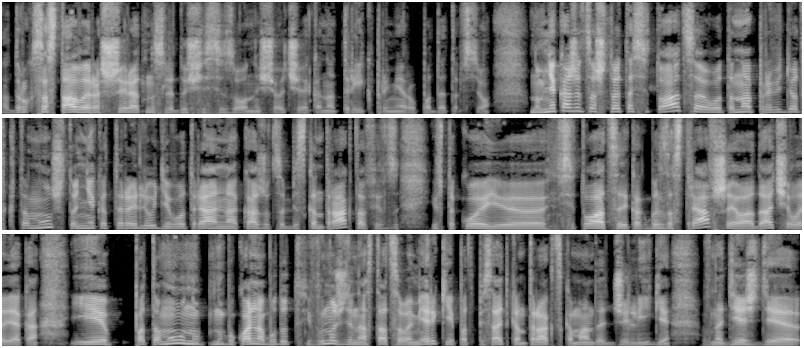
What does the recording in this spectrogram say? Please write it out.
А вдруг составы расширят на следующий сезон еще человека на три, к примеру, под это все. Но мне кажется, что эта ситуация, вот она приведет к тому, что некоторые люди вот реально окажутся без контрактов и в, и в такой э, ситуации как бы застрявшего, да, человека. И потому, ну, ну, буквально будут вынуждены остаться в Америке и подписать контракт с командой G-лиги в надежде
